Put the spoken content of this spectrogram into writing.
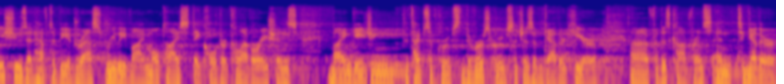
issues that have to be addressed really by multi stakeholder collaborations, by engaging the types of groups, the diverse groups, such as have gathered here uh, for this conference. And together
